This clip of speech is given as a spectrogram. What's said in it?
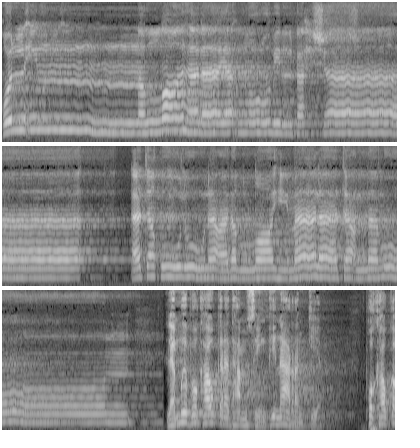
قل إن الله لا يأمر بالفحشاء أتقولون على الله ما لا تعلمون และเมื่อพวกเขากระทำสิ่งที่น่ารังเกียจ พวกเขาก็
